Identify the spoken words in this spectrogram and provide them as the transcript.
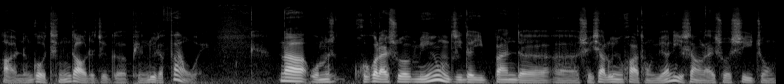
啊能够听到的这个频率的范围。那我们回过来说，民用级的一般的呃水下录音话筒，原理上来说是一种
